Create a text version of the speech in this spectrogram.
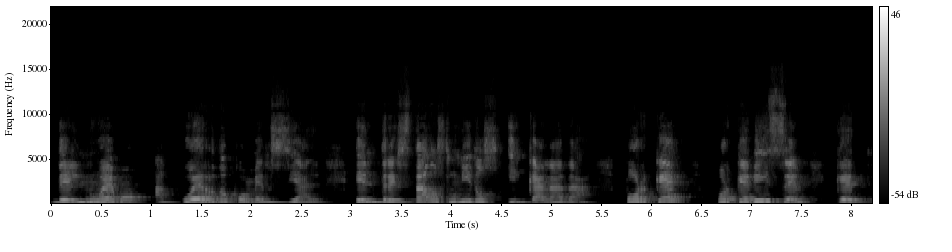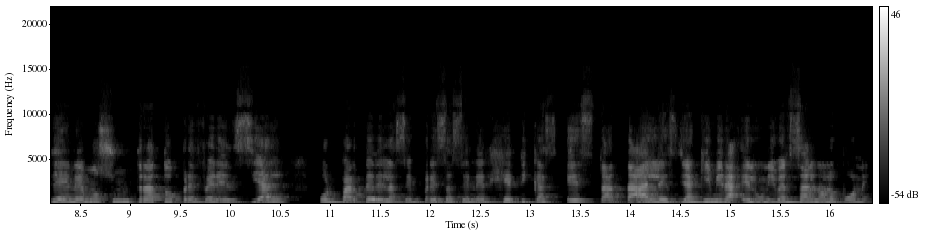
del nuevo acuerdo comercial entre Estados Unidos y Canadá ¿Por qué? Porque dicen que tenemos un trato preferencial por parte de las empresas energéticas estatales. Y aquí, mira, el Universal no lo pone.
